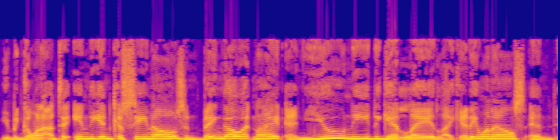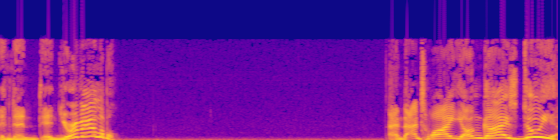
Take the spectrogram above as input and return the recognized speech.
You've been going out to Indian casinos and bingo at night, and you need to get laid like anyone else, and, and, and, and you're available. And that's why young guys do you.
